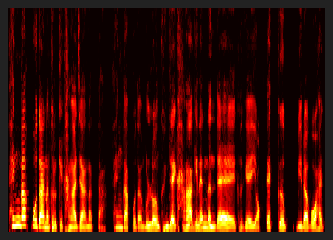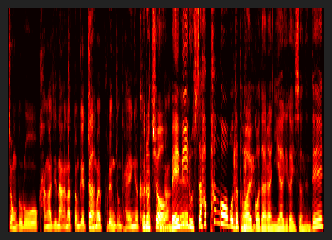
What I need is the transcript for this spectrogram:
생각보다는 그렇게 강하지 않았다. 생각보다 물론 굉장히 강하긴 했는데 그게 역대급이라고 할 정도로 강하지는 않았던 게 정말 불행 중 다행이었던 것 그렇죠. 같습니다. 매미 네. 루스 합한 거보다 더할 거다라는 이야기가 있었는데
